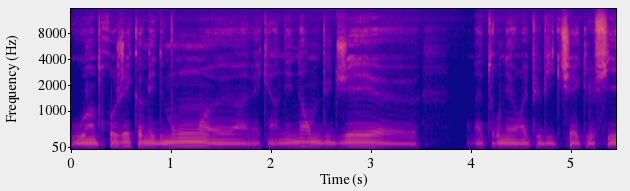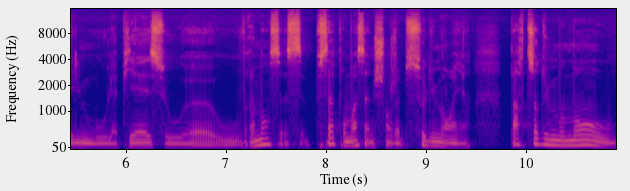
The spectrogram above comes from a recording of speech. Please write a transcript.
ou un projet comme Edmond euh, avec un énorme budget. euh, on a tourné en République tchèque le film ou la pièce, ou, euh, vraiment, ça- ça, pour moi, ça ne change absolument rien. À partir du moment où,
